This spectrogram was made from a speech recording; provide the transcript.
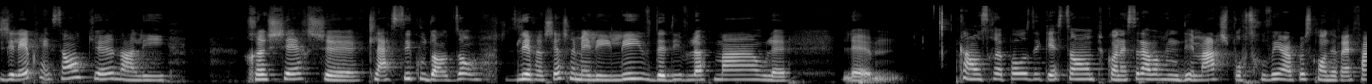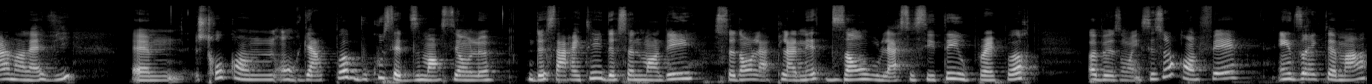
J'ai l'impression que dans les recherches euh, classiques ou dans, je dis les recherches, mais les livres de développement ou le, le quand on se repose des questions puis qu'on essaie d'avoir une démarche pour trouver un peu ce qu'on devrait faire dans la vie, euh, je trouve qu'on on regarde pas beaucoup cette dimension-là de s'arrêter et de se demander ce dont la planète, disons, ou la société ou peu importe a besoin. C'est sûr qu'on le fait indirectement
